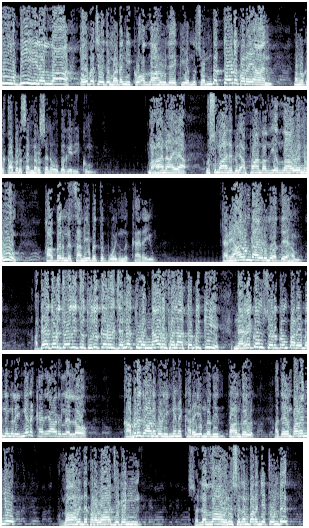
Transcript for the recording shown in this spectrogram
തൂ ബീലല്ലാ തോപ ചെയ്ത് മടങ്ങിക്കോ അള്ളാഹുവിലേക്ക് എന്ന് സ്വന്തത്തോട് പറയാൻ നമുക്ക് കബർ സന്ദർശനം ഉപകരിക്കും. മഹാനായ ഉസ്മാൻ ബിൻ അഫാൻ അലി അലിയല്ലാവനു ഖബറിന് സമീപത്ത് പോയി നിന്ന് കരയും. കരയാറുണ്ടായിരുന്നു അദ്ദേഹം. അദ്ദേഹത്തോട് ചോദിച്ചു തുതുക്കറുൽ ജന്നത്തു വന്നാറു ഫല തെബുക്കി നരകവും സ്വർഗവും പറയുമ്പോൾ നിങ്ങൾ ഇങ്ങനെ കരയാറില്ലല്ലോ. കബർ കാണുമ്പോൾ ഇങ്ങനെ കരയുന്നത് താങ്കൾ. അദ്ദേഹം പറഞ്ഞു അള്ളാഹുവിന്റെ പ്രവാചകൻ സല്ലല്ലാഹു അലൈഹി വസല്ലം പറഞ്ഞിട്ടുണ്ട്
